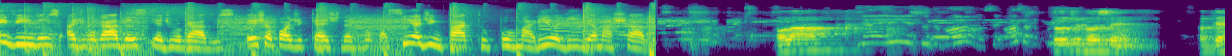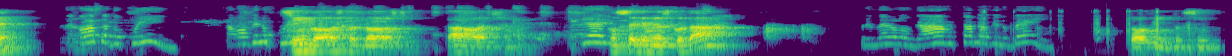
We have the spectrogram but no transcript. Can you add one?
Bem-vindos, advogadas e advogados. Este é o podcast da Advocacia de Impacto por Maria Olivia Machado. Olá. E aí, tudo bom? Você gosta do Queen? Tudo de você? Ok? Você gosta do Queen? Tava ouvindo Queen? Sim, gosto, gosto. Tá ótimo. E aí, Consegue me escutar? Em primeiro lugar, tá me ouvindo bem? Tô ouvindo, sim.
